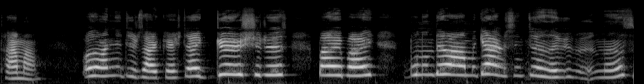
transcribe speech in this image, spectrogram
Tamam. O zaman ne diyoruz arkadaşlar? Görüşürüz. Bay bay. Bunun devamı gelmesin. Canınız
